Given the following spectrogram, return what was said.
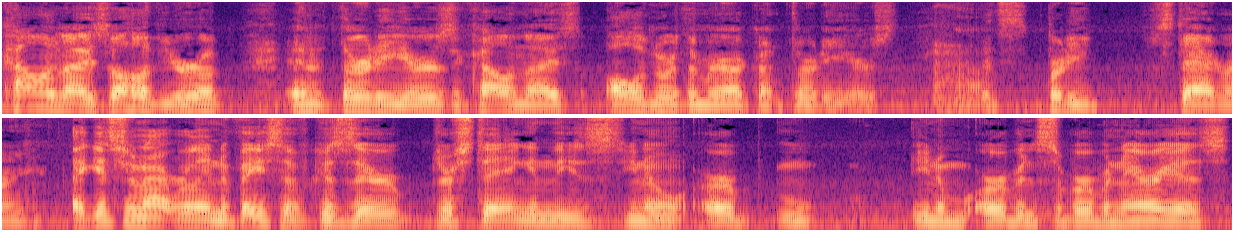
Colonized all of Europe in 30 years and colonized all of North America in 30 years. It's pretty staggering. I guess they're not really invasive because they're they're staying in these you know ur- m- you know urban suburban areas,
